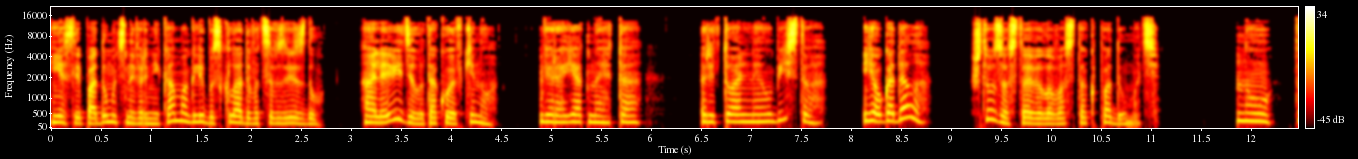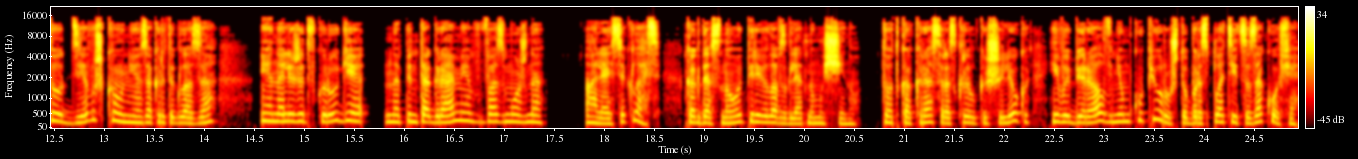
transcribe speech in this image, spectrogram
если подумать, наверняка могли бы складываться в звезду. Аля видела такое в кино — Вероятно, это ритуальное убийство? Я угадала? Что заставило вас так подумать? Ну, тут девушка, у нее закрыты глаза, И она лежит в круге, на пентаграмме, возможно. Аля осеклась, когда снова перевела взгляд на мужчину. Тот как раз раскрыл кошелек и выбирал в нем купюру, чтобы расплатиться за кофе.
